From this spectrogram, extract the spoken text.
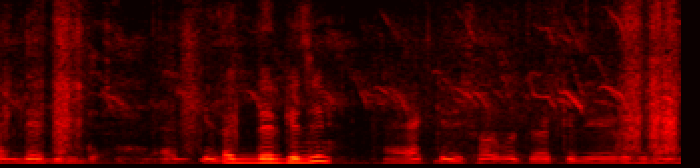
এক দেড় কেজি এক দেড় কেজি? হ্যাঁ, এক কেজি সর্বোচ্চ এক কেজি বেশি দাম।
